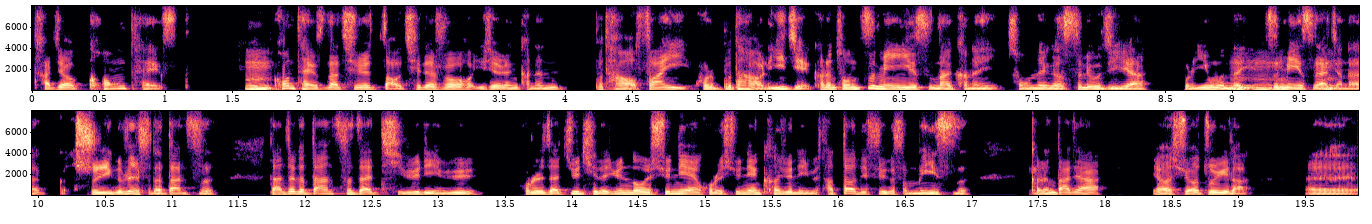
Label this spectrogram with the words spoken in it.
它叫 context。嗯，context 呢，其实早期的时候，有些人可能不太好翻译或者不太好理解，可能从字面意思呢，可能从那个四六级啊或者英文的字面意思来讲呢，是一个认识的单词。但这个单词在体育领域或者在具体的运动训练或者训练科学领域，它到底是一个什么意思？可能大家要需要注意了。呃，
